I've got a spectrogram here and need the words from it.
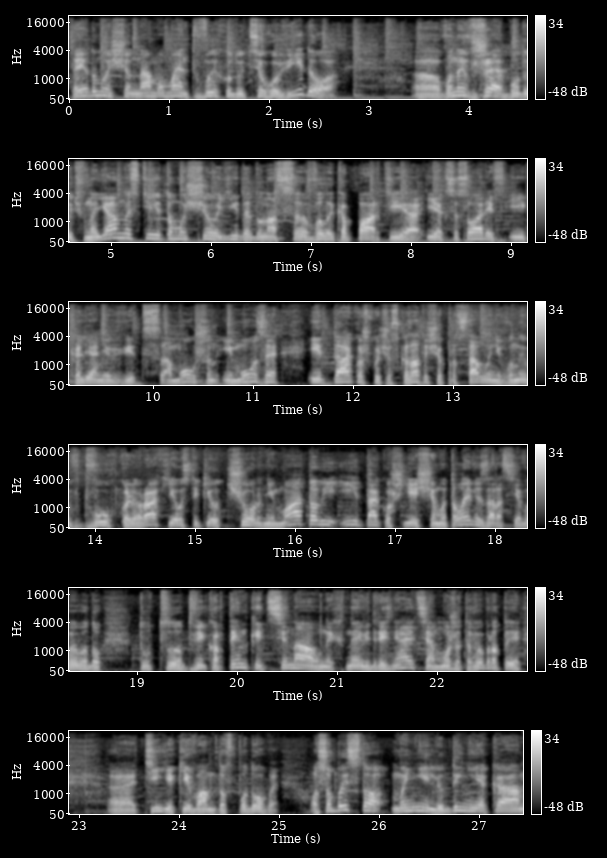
Та я думаю, що на момент виходу цього відео. Е, Вони вже будуть в наявності, тому що їде до нас велика партія і аксесуарів, і кальянів від Amotion і Moze. І також хочу сказати, що представлені вони в двох кольорах. Є ось такі от чорні матові, і також є ще металеві. Зараз я виведу тут дві картинки. Ціна у них не відрізняється. Можете вибрати е, ті, які вам до вподоби. Особисто мені, людині, яка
